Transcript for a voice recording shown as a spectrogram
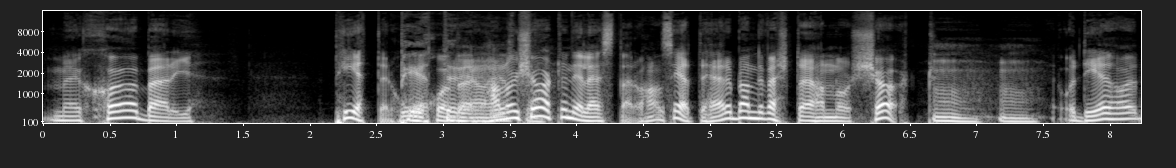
med Sjöberg. Peter. Peter, Sjöberg. ja, han har ju kört en del hästar och han säger att det här är bland det värsta han har kört. Mm, mm. Och det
